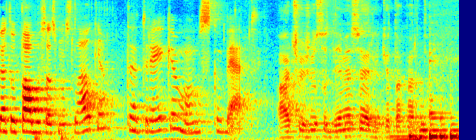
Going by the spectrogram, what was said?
Bet autobusas mus laukia. Tad reikia mums skubėti. Ačiū už jūsų dėmesio ir iki kito karto.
